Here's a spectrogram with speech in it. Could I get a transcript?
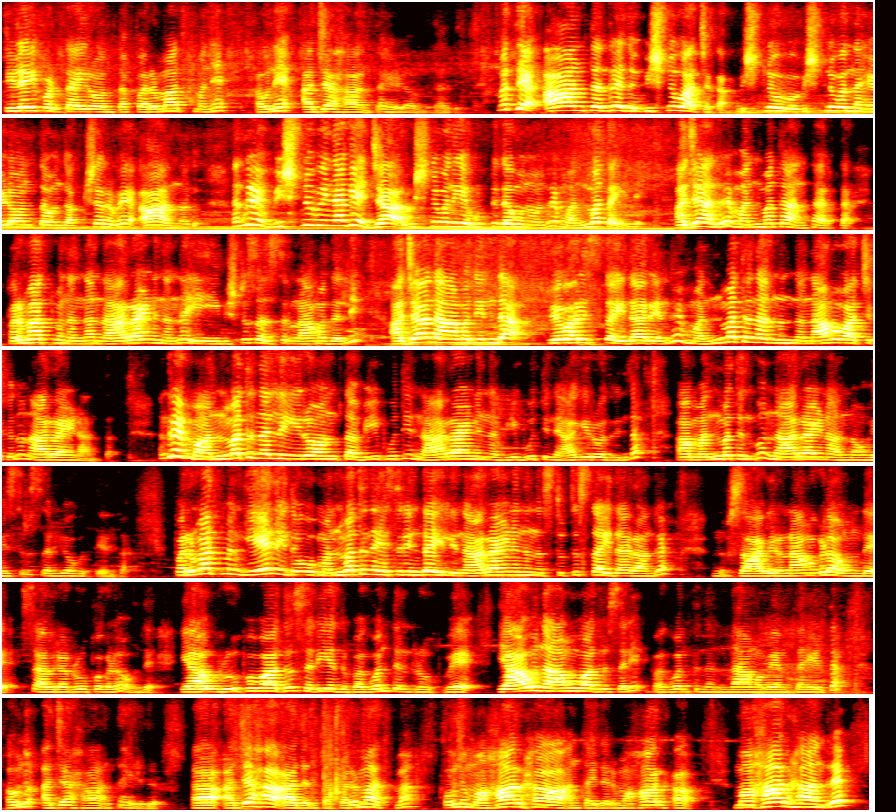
ತಿಳಿಯಪಡ್ತಾ ಇರೋವಂಥ ಪರಮಾತ್ಮನೇ ಅವನೇ ಅಜಹ ಅಂತ ಹೇಳೋವಂಥದ್ದು. ಮತ್ತೆ ಆ ಅಂತಂದ್ರೆ ಅದು ವಿಷ್ಣುವಾಚಕ. ವಿಷ್ಣು, ವಿಷ್ಣುವನ್ನ ಹೇಳೋವಂಥ ಒಂದು ಅಕ್ಷರವೇ ಆ ಅನ್ನೋದು. ಅಂದ್ರೆ ವಿಷ್ಣುವಿನಾಗೆ ಜ, ವಿಷ್ಣುವನಿಗೆ ಹುಟ್ಟಿದವನು ಅಂದ್ರೆ ಮನ್ಮಥ ಇಲ್ಲಿ. ಅಜ ಅಂದ್ರೆ ಮನ್ಮತ ಅಂತ ಅರ್ಥ. ಪರಮಾತ್ಮನನ್ನ, ನಾರಾಯಣನನ್ನ ಈ ವಿಷ್ಣು ಸಹಸ್ರ ನಾಮದಲ್ಲಿ ಅಜನಾಮದಿಂದ ವ್ಯವಹರಿಸ್ತಾ ಇದ್ದಾರೆ ಅಂದ್ರೆ ಮನ್ಮಥನ ನಾಮವಾಚಕನು ನಾರಾಯಣ ಅಂತ. ಅಂದ್ರೆ ಮನ್ಮಥನಲ್ಲಿ ಇರೋ ಅಂತ ವಿಭೂತಿ ನಾರಾಯಣನ ವಿಭೂತಿನೇ ಆಗಿರೋದ್ರಿಂದ ಆ ಮನ್ಮಥನ್ಗೂ ನಾರಾಯಣ ಅನ್ನೋ ಹೆಸರು ಸರಿ ಹೋಗುತ್ತೆ ಅಂತ. ಪರಮಾತ್ಮನ್ಗೆ ಏನಿದು ಮನ್ಮಥನ ಹೆಸರಿಂದ ಇಲ್ಲಿ ನಾರಾಯಣನನ್ನು ಸ್ತುತಿಸ್ತಾ ಇದ್ದಾರಾ ಅಂದ್ರೆ ಸಾವಿರ ನಾಮಗಳು ಅವಂದೇ, ಸಾವಿರ ರೂಪಗಳು ಅವಂದೇ. ಯಾವ ರೂಪವಾದ್ರೂ ಸರಿ ಅದು ಭಗವಂತನ ರೂಪವೇ. ಯಾವ ನಾಮವಾದ್ರೂ ಸರಿ ಭಗವಂತನ ನಾಮವೇ ಅಂತ ಹೇಳ್ತಾ ಅವನು ಅಜಹ ಅಂತ ಹೇಳಿದ್ರು. ಆ ಅಜಹ ಆದಂತ ಪರಮಾತ್ಮ ಅವನು ಮಹಾರ್ಹ ಅಂತ ಇದ್ದಾರೆ, ಮಹಾರ್ಹ. ಮಹಾರ್ಹ ಅಂದ್ರೆ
